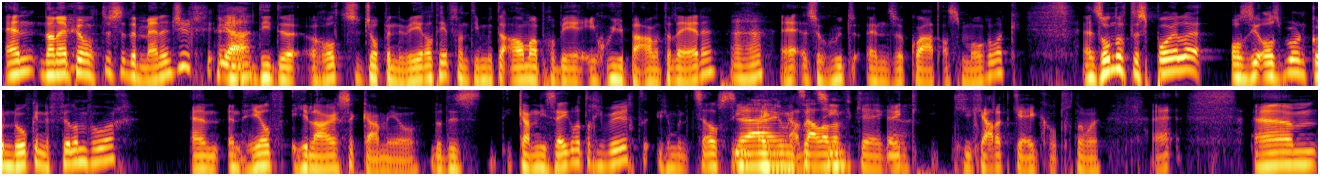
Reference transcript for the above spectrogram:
En dan heb je ondertussen de manager, ja. Ja. die de rotste job in de wereld heeft. Want die moeten allemaal proberen in goede banen te leiden. Uh-huh. Hè, zo goed en zo kwaad als mogelijk. En zonder te spoilen, Ozzy Osbourne komt ook in de film voor. En een heel hilarische cameo. Dat is, ik kan niet zeggen wat er gebeurt. Je moet het zelf zien. Ja, je moet het zelf zien. even kijken. Ik, je gaat het kijken, godverdomme. Hè. Ehm,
